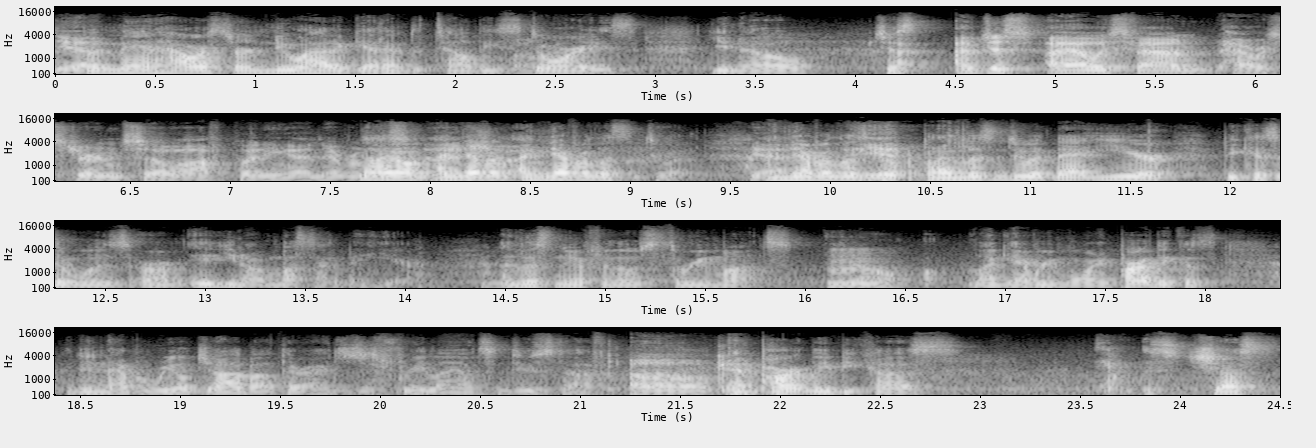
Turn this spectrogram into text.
Yeah. But man, Howard Stern knew how to get him to tell these Oh, stories. You know, just I've just I always found Howard Stern so off-putting. I never no, I listened don't. to that I never. show. I never listened to it. Yeah. I never listened Yeah. to it, but I listened to it that year because it was, or it, you know, it must not have been a year. Mm-hmm. I listened to it for those three months. You Mm. know, like every morning. Partly because I didn't have a real job out there. I had to just freelance and do stuff, Oh, okay. and partly because it was just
